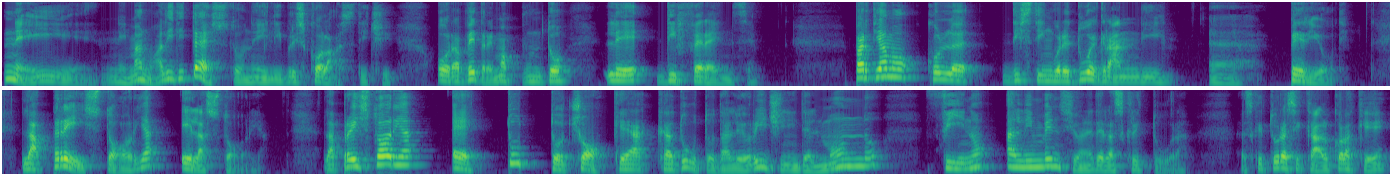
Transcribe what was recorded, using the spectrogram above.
nei, nei manuali di testo, nei libri scolastici. Ora vedremo appunto le differenze. Partiamo col distinguere due grandi eh, periodi, la preistoria e la storia. La preistoria è tutto ciò che è accaduto dalle origini del mondo fino all'invenzione della scrittura. La scrittura si calcola che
